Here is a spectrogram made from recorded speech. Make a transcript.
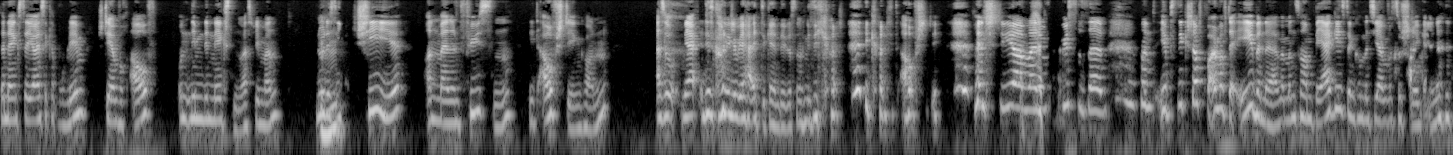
Dann denkst du, ja, ist ja kein Problem, steh einfach auf und nimm den nächsten, weißt du, wie man? Nur, mhm. dass ich Ski an meinen Füßen nicht aufstehen kann. Also, ja, das kann ich, glaube ich, heute kennt ihr das noch nicht. Ich kann, ich kann nicht aufstehen, wenn Ski an meinen Füßen sind. Und ich habe es nicht geschafft, vor allem auf der Ebene. Wenn man so am Berg ist, dann kommen sie einfach so schräg ein.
